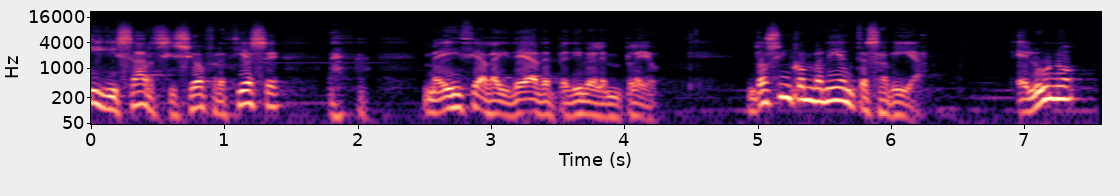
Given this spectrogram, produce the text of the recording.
y guisar si se ofreciese, me hice a la idea de pedir el empleo. Dos inconvenientes había. El uno,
